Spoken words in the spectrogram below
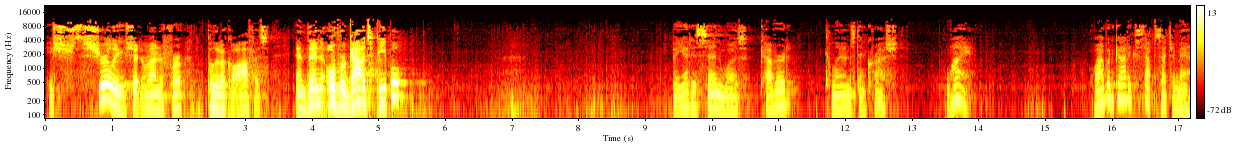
He sh- surely shouldn't run for political office. And then over God's people. But yet his sin was covered, cleansed, and crushed. Why? Why would God accept such a man?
